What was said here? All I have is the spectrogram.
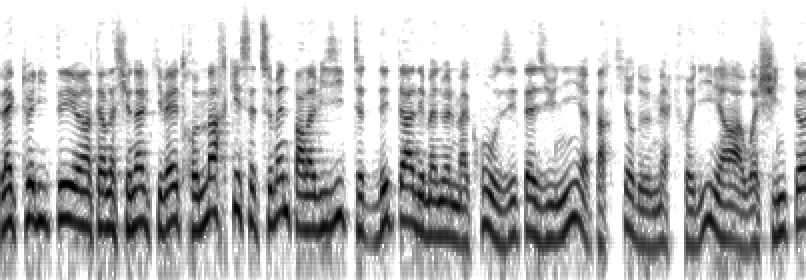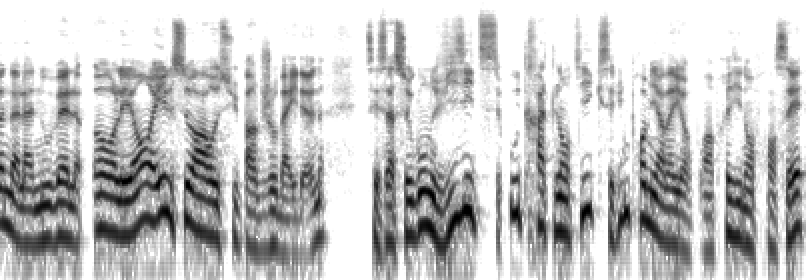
L'actualité internationale qui va être marquée cette semaine par la visite d'État d'Emmanuel Macron aux États-Unis à partir de mercredi. Il ira à Washington, à la Nouvelle-Orléans et il sera reçu par Joe Biden. C'est sa seconde visite outre-Atlantique. C'est une première d'ailleurs pour un président français.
